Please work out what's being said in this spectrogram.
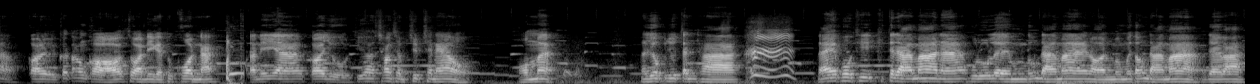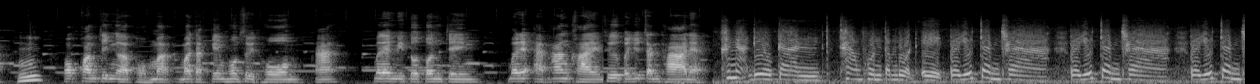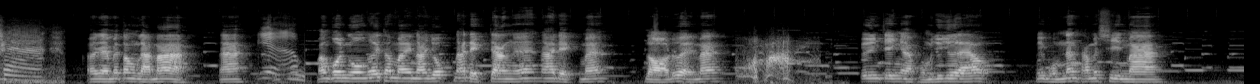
อ้าวก่อนอื่นก็ต้องขอสวัสดีกับทุกคนนะ ตอนนี้อะก็อยู่ที่ช่องชัมชิป Channel ผมอะนายกประยุทธ์จันทราและไอ้พวกที่คิดจะดราม่านะกูรู้เลยมึงต้องดราม่าแน่นอน มึงไม่ต้องดราม่าเข้าใจป่ะเพราะความจริงอะผมอะมาจากเกม Home Sweet Home นะไม่ได้มีตัวตนจริง ไม่ได้แอบอ้างใคร ชื่อประยุทธ์จันทราเนี่ย ขณะเดียวกันทางพลตำรวจเอกประยุทธ์จันทรา ประยุทธ์จันทรา ประยุทธ์จันทราเข้าใจไม่ต้องดราม่า นะบางคนงงเฮ้ยทำไมนายกหน้าเด็กจังเอ้ยหน้าเด็กไหมหล่อด้วยไหมคือจริงๆอะผมอายุเยอะแล้วนี่ผมนั่ง time machine มา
